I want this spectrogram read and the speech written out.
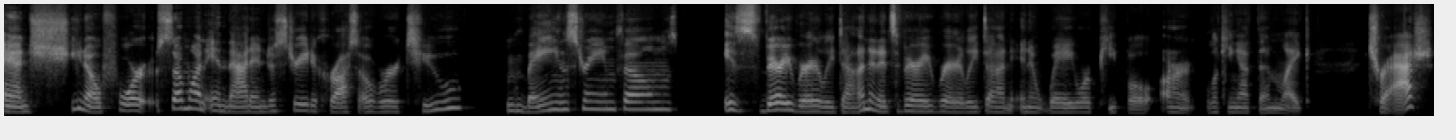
and sh- you know for someone in that industry to cross over to mainstream films is very rarely done and it's very rarely done in a way where people aren't looking at them like trash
